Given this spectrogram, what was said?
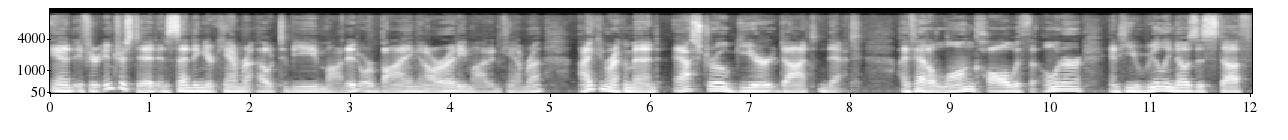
And if you're interested in sending your camera out to be modded or buying an already modded camera, I can recommend astrogear.net. I've had a long call with the owner and he really knows his stuff.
